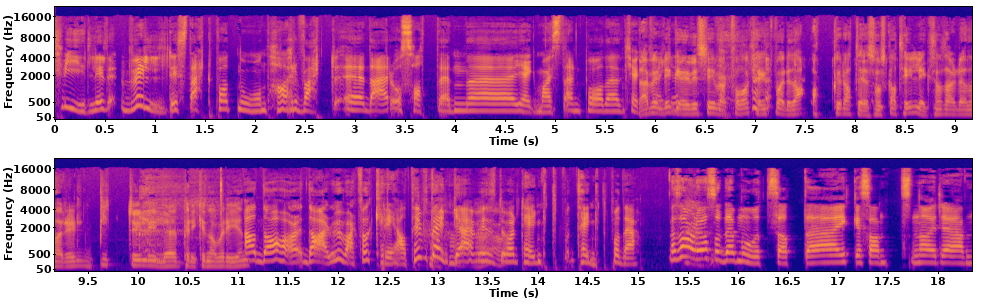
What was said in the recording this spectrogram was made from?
tviler veldig sterkt på at noen har vært uh, der og satt den uh, Jegermeisteren på den kjøkkenbenken. Det er veldig gøy hvis vi i hvert fall har tenkt bare det er akkurat det som skal til. ikke sant? Det er den der bitte lille prikken over i-en. Ja, da, har, da, er du i hvert fall kreativ, tenker jeg, hvis du har tenkt, tenkt på det. Men så har du også det motsatte, ikke sant. Når um,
